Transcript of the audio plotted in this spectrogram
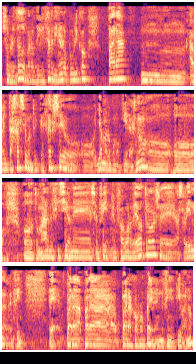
sobre todo para utilizar dinero público para mm, aventajarse o enriquecerse o, o llámalo como quieras, ¿no? O, tomar decisiones, en fin, en favor de otros, eh, a sabiendas, en fin, eh, para, para, para corromper, en definitiva, ¿no?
